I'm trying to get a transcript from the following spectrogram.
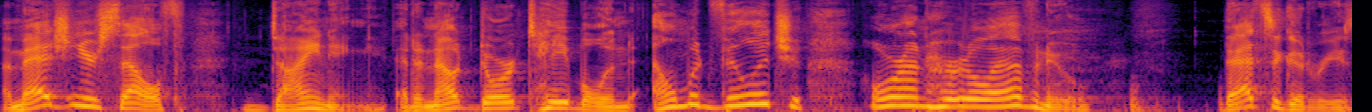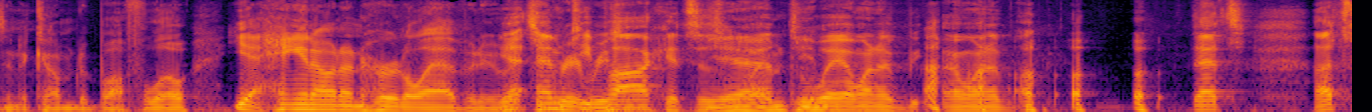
Imagine yourself dining at an outdoor table in Elmwood Village or on Hertel Avenue. That's a good reason to come to Buffalo. Yeah, hanging out on Hertel Avenue. Yeah, empty pockets is Yeah, what- empty- the way I want to. Be, I want to. that's that's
